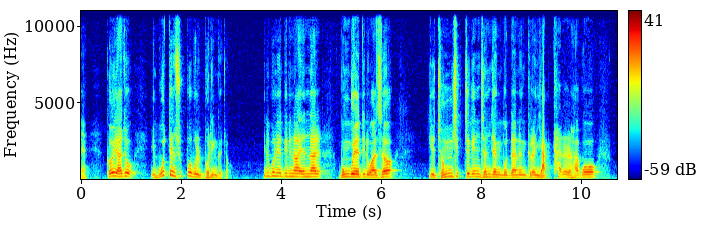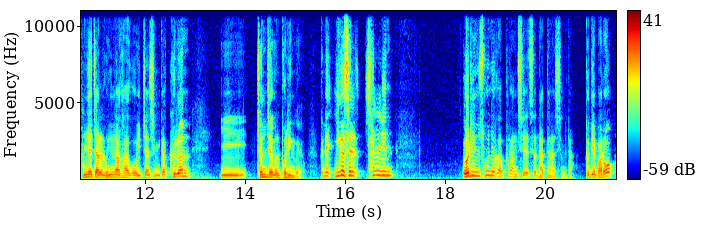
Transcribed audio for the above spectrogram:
예. 거의 아주 이 못된 수법을 벌인 거죠. 일본 애들이나 옛날 몽고 애들이 와서 정식적인 전쟁보다는 그런 약탈을 하고 부녀자를 농락하고 있지 않습니까? 그런 이 전쟁을 벌인 거예요. 근데 이것을 살린 어린 소녀가 프랑스에서 나타났습니다. 그게 바로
